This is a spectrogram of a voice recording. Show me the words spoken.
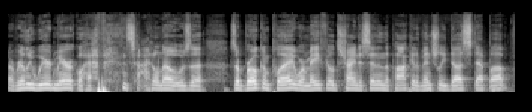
a really weird miracle happens. I don't know. It was a it was a broken play where Mayfield's trying to sit in the pocket, eventually does step up,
